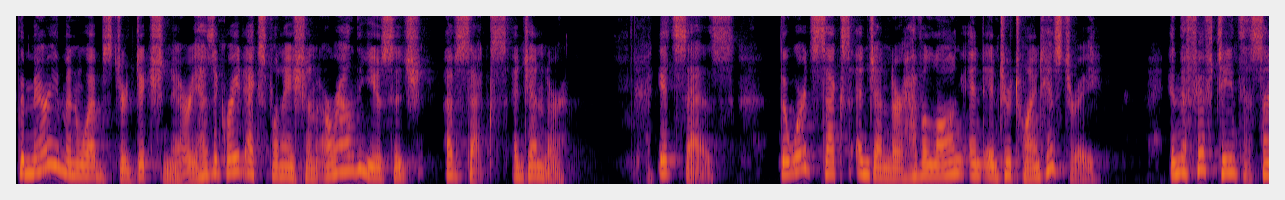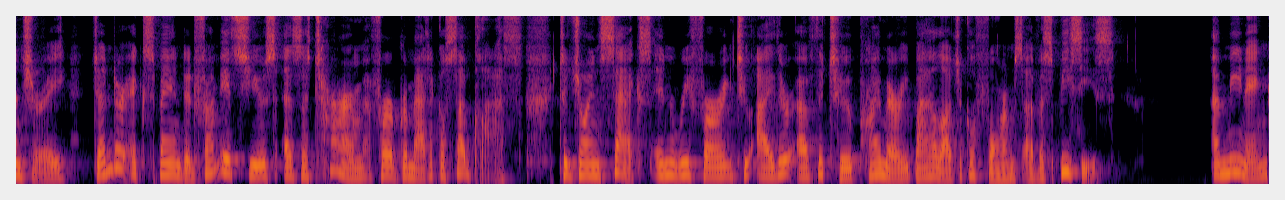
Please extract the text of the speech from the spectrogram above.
The Merriam Webster Dictionary has a great explanation around the usage of sex and gender. It says, the words sex and gender have a long and intertwined history. In the 15th century, gender expanded from its use as a term for a grammatical subclass to join sex in referring to either of the two primary biological forms of a species. A meaning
